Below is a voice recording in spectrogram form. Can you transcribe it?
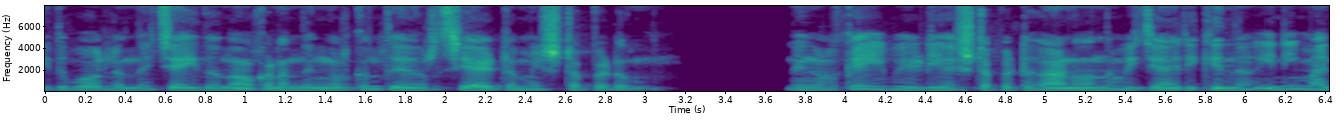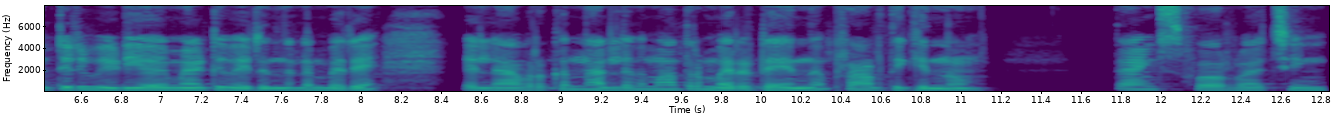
ഇതുപോലൊന്ന് ചെയ്തു നോക്കണം. നിങ്ങൾക്കും തീർച്ചയായിട്ടും ഇഷ്ടപ്പെടും. നിങ്ങൾക്ക് ഈ വീഡിയോ ഇഷ്ടപ്പെട്ട് കാണുമെന്ന് വിചാരിക്കുന്നു. ഇനി മറ്റൊരു വീഡിയോയുമായിട്ട് വരുന്നിടം വരെ എല്ലാവർക്കും നല്ലത് മാത്രം വരട്ടെ എന്ന് പ്രാർത്ഥിക്കുന്നു. താങ്ക്സ് ഫോർ വാച്ചിങ്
